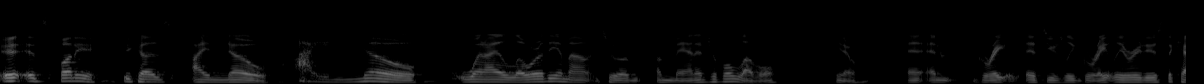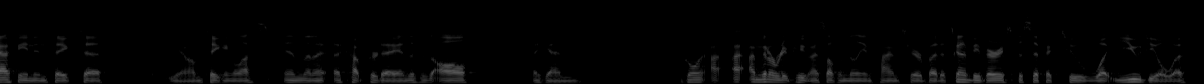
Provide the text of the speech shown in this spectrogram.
it, it's funny because I know, I know when I lower the amount to a, a manageable level, you know, and, and great, it's usually greatly reduce the caffeine intake to, you know, I'm taking less in than a, a cup per day. And this is all, again, going, I, I'm going to repeat myself a million times here, but it's going to be very specific to what you deal with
